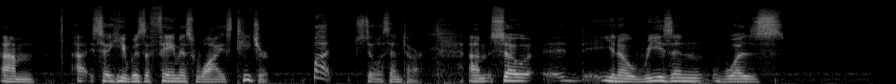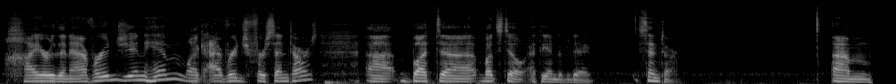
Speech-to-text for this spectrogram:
Um, uh, so he was a famous wise teacher, but still a centaur. Um, so you know, reason was higher than average in him, like average for centaurs, uh, but uh, but still, at the end of the day, centaur. Um.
